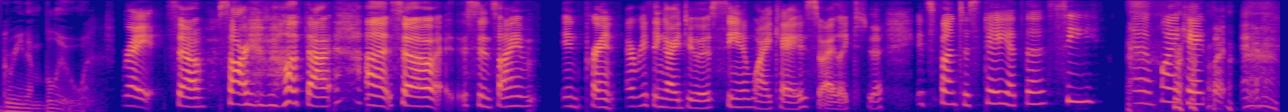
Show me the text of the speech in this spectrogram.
green, and blue. Right. So sorry about that. Uh, so since I'm in print, everything I do is CMYK. So I like to do that. It's fun to stay at the CMYK. but anyway.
